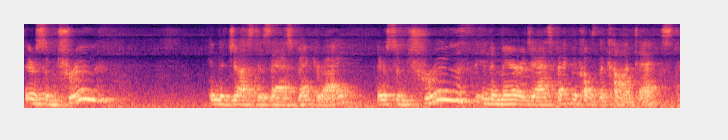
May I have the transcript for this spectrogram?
There's some truth in the justice aspect, right? There's some truth in the marriage aspect because of the context.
